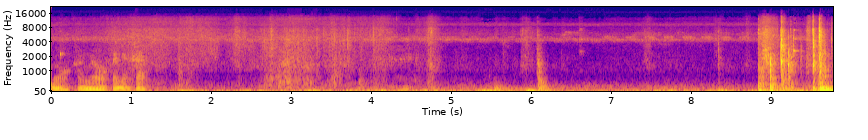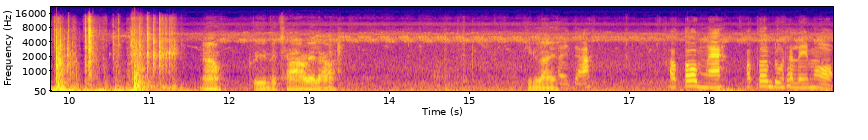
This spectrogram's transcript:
หมอกข้างนอกกันนะครับอ้าวตื่นแต่เช้าเลยเหรอ กินอะไรอะไรจ๊ะข้าวต้มไงข้าวต้มดูทะเลหมอก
